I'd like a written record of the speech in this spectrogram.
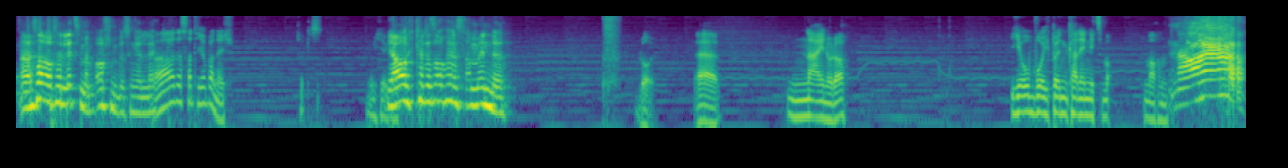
Aber das hat auf der letzten Map auch schon ein bisschen geleckt. Ah, das hatte ich aber nicht. Ich hab das Ja, auch, ich hatte das auch erst am Ende. Lol. Äh. Nein, oder? hier oben, wo ich bin, kann ich nichts ma machen. Na!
